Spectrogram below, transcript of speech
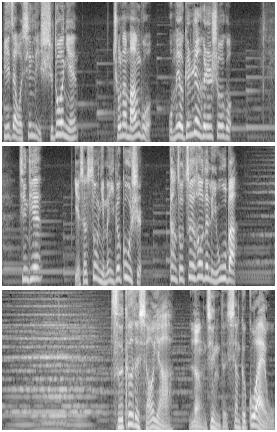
憋在我心里十多年，除了芒果，我没有跟任何人说过。今天，也算送你们一个故事，当做最后的礼物吧。此刻的小雅冷静的像个怪物，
